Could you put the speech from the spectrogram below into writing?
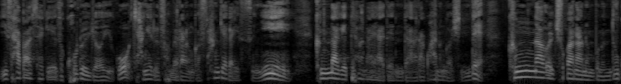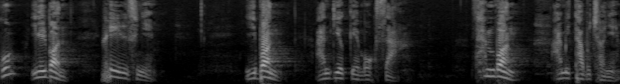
이 사바 세계에서 고를 여의고 장애를 소멸하는 것은 한계가 있으니 극락에 태어나야 된다라고 하는 것인데 극락을 주관하는 분은 누구? 1번 회일 스님 2번 안디옥교회 목사 3번 아미타 부처님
